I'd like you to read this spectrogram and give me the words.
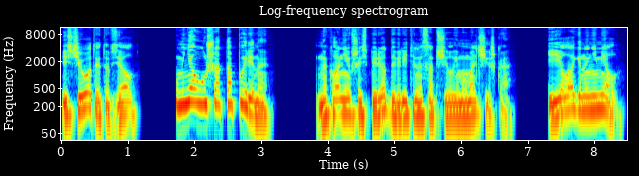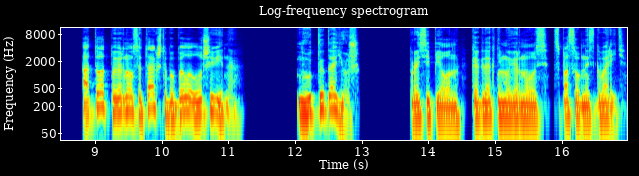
«Из чего ты это взял?» «У меня уши оттопырены», — наклонившись вперед, доверительно сообщил ему мальчишка. И Елагин онемел, а тот повернулся так, чтобы было лучше видно. «Ну ты даешь», Просипел он, когда к нему вернулась способность говорить.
